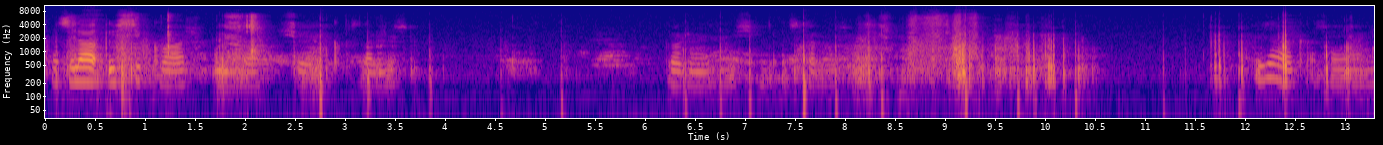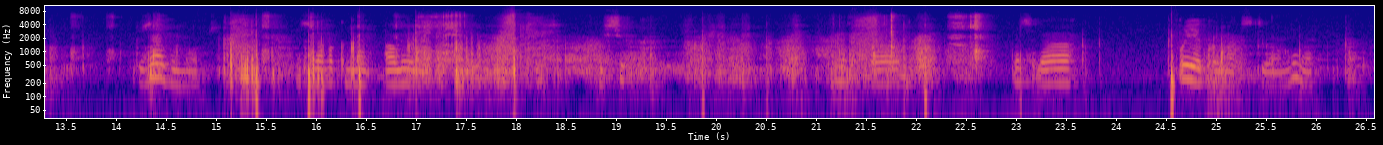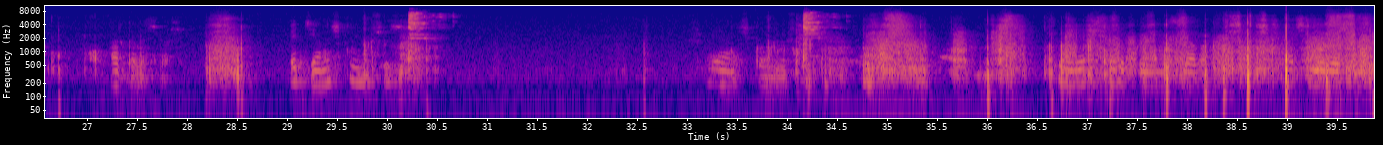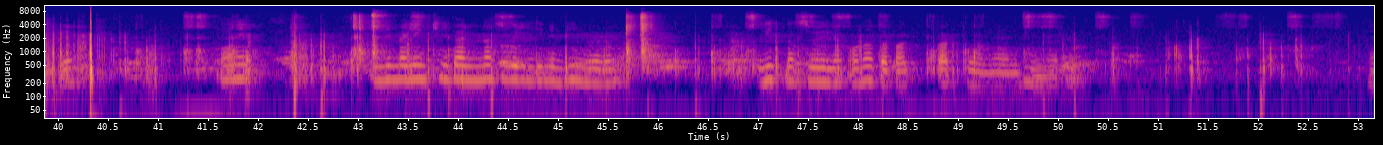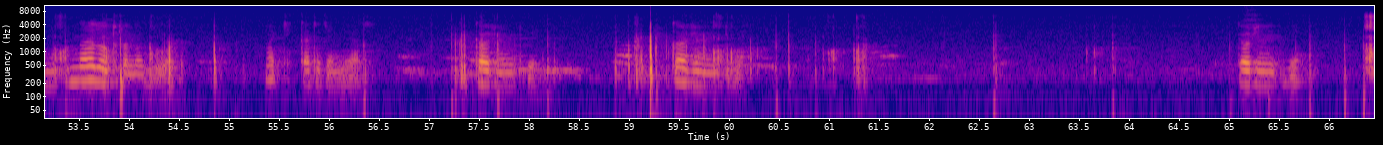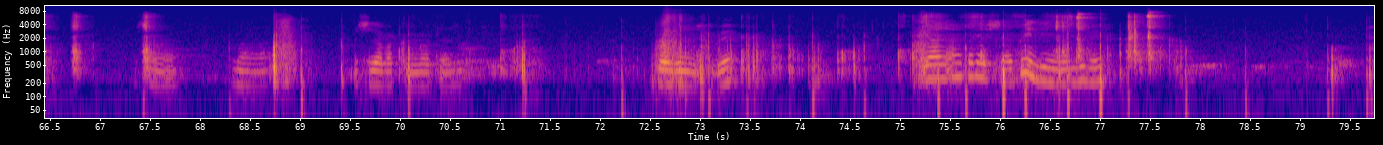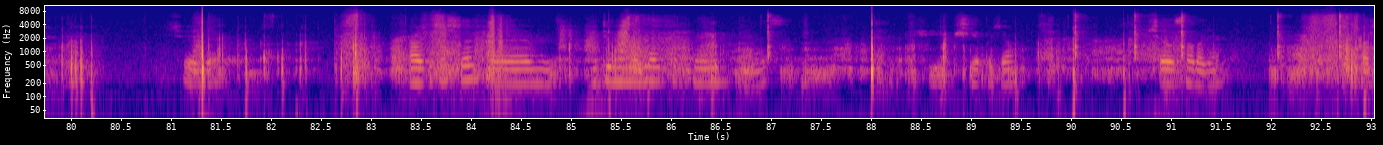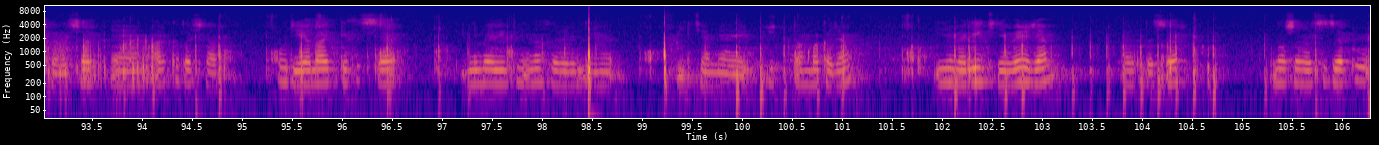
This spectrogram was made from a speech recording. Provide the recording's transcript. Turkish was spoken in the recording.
Mesela ışık var bunda. Şöyle kapatılabilir. Gördüğünüz gibi şimdi açılabilir. Güzel arkadaşlar yani. Güzel bir mod. Mesela bakın ben alıyorum ışığı. Işık. Mesela, mesela buraya koymak istiyorum değil mi? Arkadaşlar. Evet yanlış koymuşuz. Şuraya yanlış koymuşuz. Şöyle şöyle mesela bak. Açılıyor gibi. Yani indirme linkini ben nasıl verildiğini bilmiyorum. Link nasıl verilir ona da bak bakıyorum yani bilmiyorum. Yani bunlara da oturulabiliyor. Ama dikkat edin biraz. Gördüğünüz gibi. Gördüğünüz gibi. Gördüğünüz gibi. Mesela, mesela, bakın gördüğünüz gibi. Gördüğünüz gibi. Yani arkadaşlar bildiğiniz gibi şöyle arkadaşlar e, videomuza like atmayı unutmayınız. Şöyle bir şey yapacağım. Şahıs alacağım arkadaşlar e, arkadaşlar videoya like gelirse ilme linkini nasıl verildiğini bileceğim yani. YouTube'dan bakacağım. İlme linkini vereceğim. Arkadaşlar Ondan sonra size bu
